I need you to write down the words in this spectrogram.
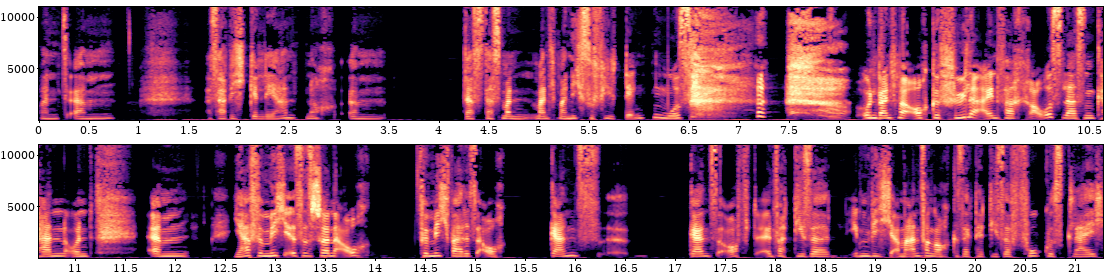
Und ähm, was habe ich gelernt noch? Ähm, dass, dass man manchmal nicht so viel denken muss und manchmal auch Gefühle einfach rauslassen kann. Und ähm, ja, für mich ist es schon auch für mich war das auch ganz, äh, ganz oft einfach dieser, eben wie ich am Anfang auch gesagt habe, dieser Fokus gleich,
